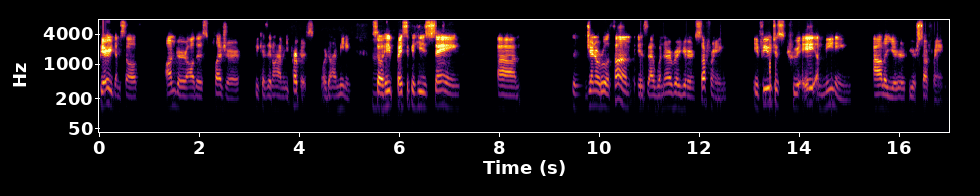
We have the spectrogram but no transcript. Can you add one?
bury themselves under all this pleasure because they don't have any purpose or don't have meaning. Mm-hmm. So he basically he's saying um, the general rule of thumb is that whenever you're suffering, if you just create a meaning out of your your suffering,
